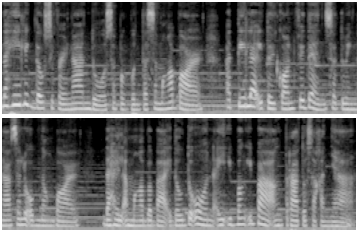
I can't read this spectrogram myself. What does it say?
Nahilig daw si Fernando sa pagpunta sa mga bar at tila ito'y confident sa tuwing nasa loob ng bar dahil ang mga babae daw doon ay ibang-iba ang trato sa kanya.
